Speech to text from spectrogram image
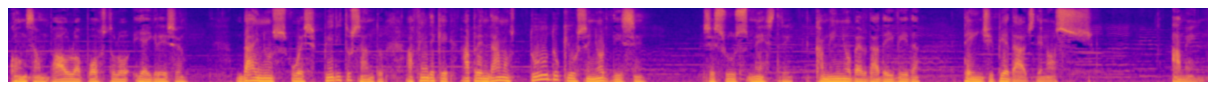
Com São Paulo, apóstolo e a Igreja, dai-nos o Espírito Santo, a fim de que aprendamos tudo o que o Senhor disse. Jesus, Mestre, caminho, verdade e vida, tende piedade de nós. Amém.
